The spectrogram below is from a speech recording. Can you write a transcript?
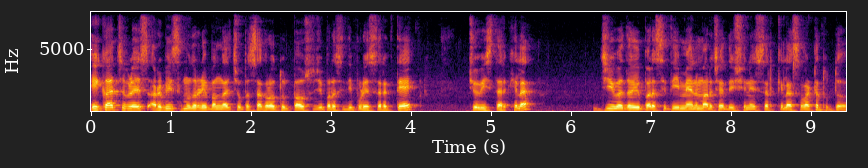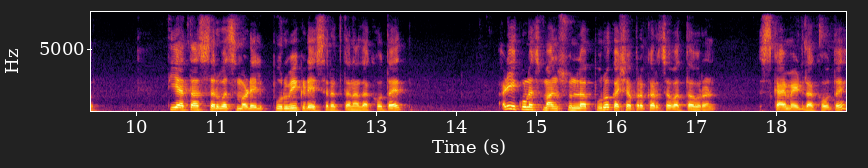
एकाच वेळेस अरबी समुद्र आणि बंगालच्या उपसागरातून पावसाची परिस्थिती पुढे सरकते. आहे चोवीस तारखेला जी वादळी परिस्थिती म्यानमारच्या दिशेने सरकेल असं वाटत होतं. ती आता सर्वच मॉडेल पूर्वेकडे सरकताना दाखवत आहेत. आणि एकूणच मान्सूनला पूरक अशा प्रकारचं वातावरण स्कायमेट दाखवतं आहे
